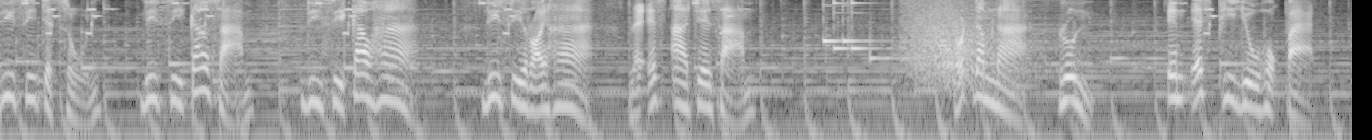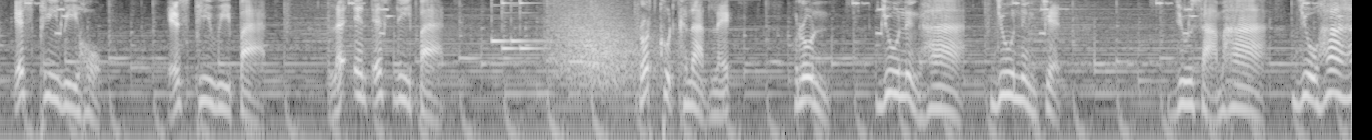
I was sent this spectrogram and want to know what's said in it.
DC70 DC93 DC95 DC105 และ SRJ3 รถดำนารุ่น NSPU68 SPV6 SPV8 และ NSD8 รถขุดขนาดเล็ก รุ่น U15 U17 U35 U55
